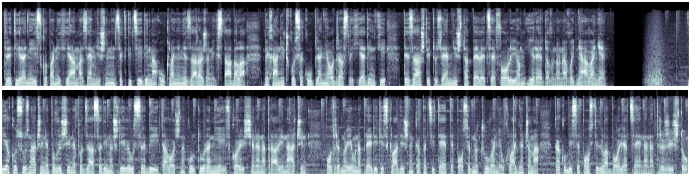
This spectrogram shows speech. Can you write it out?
tretiranje iskopanih jama zemljišnim insekticidima, uklanjanje zaraženih stabala, mehaničko sakupljanje odraslih jedinki, te zaštitu zemljišta PVC folijom i redovno navodnjavanje. Iako su značajne površine pod zasadima šljive u Srbiji, ta voćna kultura nije iskorišćena na pravi način. Potrebno je unaprediti skladišne kapacitete, posebno čuvanje u hladnjačama, kako bi se postigla bolja cena na tržištu.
